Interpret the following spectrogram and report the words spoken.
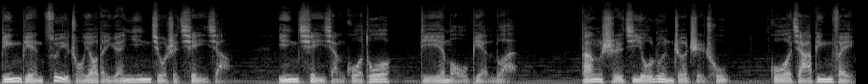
兵变最主要的原因就是欠饷，因欠饷过多，谍谋变乱。当时即有论者指出，国家兵费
